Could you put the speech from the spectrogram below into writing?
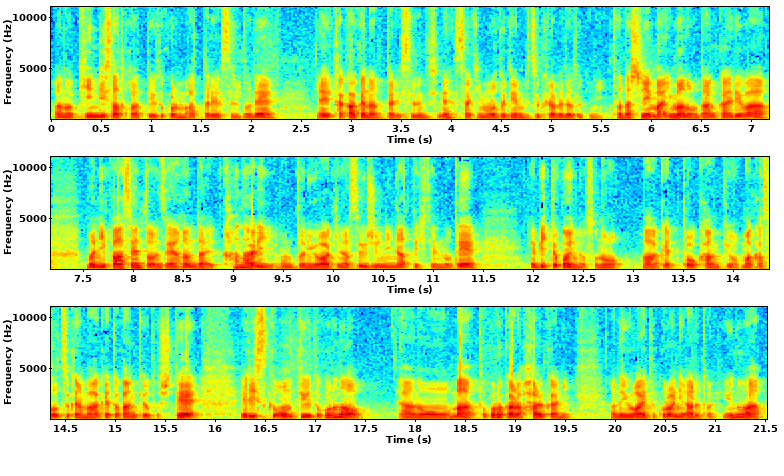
あの金利差とかっていうところもあったりするのでえ高くなったりするんですね先物と現物比べた時にただし、まあ、今の段階では、まあ、2%の前半台かなり本当に弱気な水準になってきているのでビットコインのそのマーケット環境、まあ、仮想通貨のマーケット環境としてリスクオンっていうところのあの、まあ、ところからはるかにあの弱いところにあるというのは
